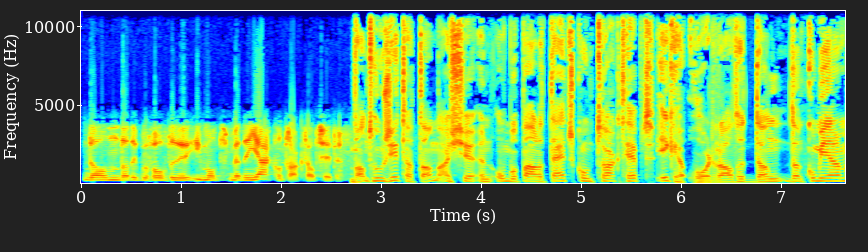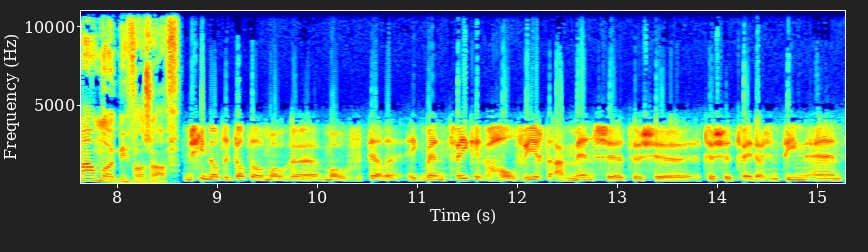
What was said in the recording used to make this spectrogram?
dan dat ik bijvoorbeeld eh, iemand met een jaarcontract had zitten. Want hoe zit dat dan als je een onbepaalde tijdscontract hebt? Ik hoorde er altijd, dan, dan kom je helemaal nooit meer van af. Misschien dat ik dat wel mogen, mogen vertellen. Ik ben twee keer gehalveerd aan mensen tussen, tussen 2010 en,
